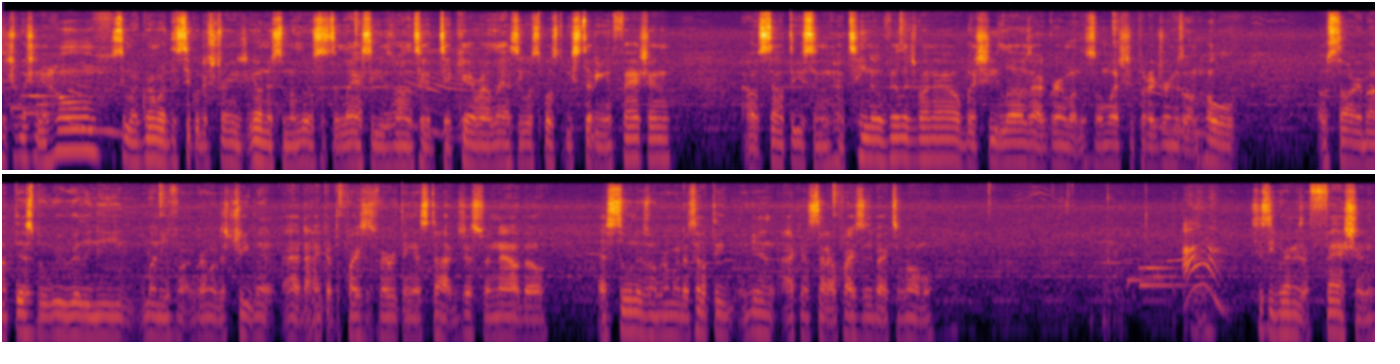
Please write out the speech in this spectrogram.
Situation at home. See, my grandmother sick with a strange illness, and my little sister Lassie is volunteered to take care of her. Lassie was supposed to be studying fashion out southeast in Hateno village by now, but she loves our grandmother so much she put her dreams on hold. I'm sorry about this, but we really need money for our grandmother's treatment. I had to hike up the prices for everything in stock just for now, though. As soon as my grandmother's healthy again, I can set our prices back to normal. Ah. 60 grand is a fashion.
